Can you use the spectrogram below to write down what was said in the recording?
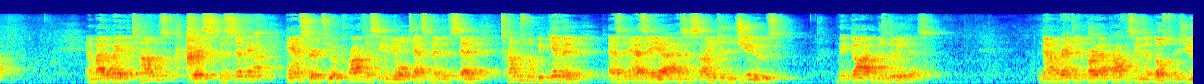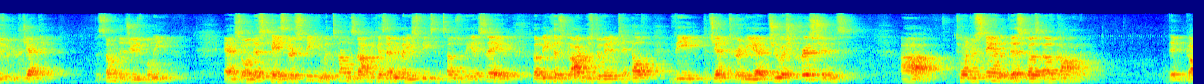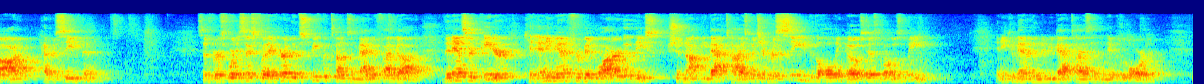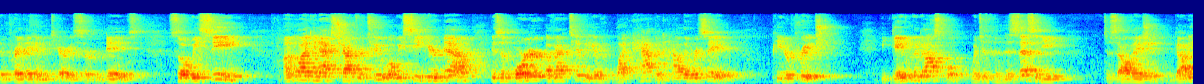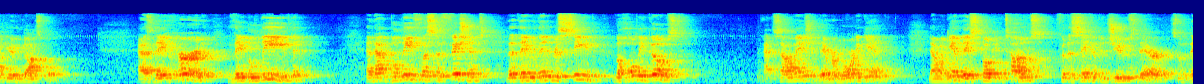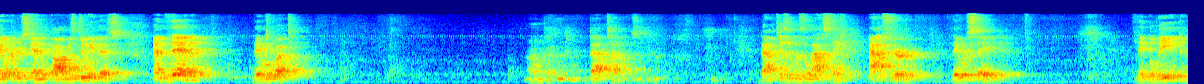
And by the way, the tongues were a specific answer to a prophecy of the Old Testament that said tongues would be given as a, as a, uh, as a sign to the Jews that God was doing this. Now, granted, part of that prophecy is that most of the Jews would reject it. But some of the Jews believed. And so in this case, they're speaking with tongues not because everybody speaks in tongues when they get saved, but because God was doing it to help the gent or the uh, Jewish Christians uh, to understand that this was of God, that God had received them. It says verse 46, For they heard them speak with tongues and magnify God. Then answered Peter, Can any man forbid water that these should not be baptized, which have received the Holy Ghost as well as we? And he commanded them to be baptized in the name of the Lord. Then prayed they him to tarry certain days. So we see, unlike in Acts chapter 2, what we see here now is an order of activity of what happened, how they were saved. Peter preached. He gave them the gospel, which is the necessity to salvation. You've got to hear the gospel. As they heard, they believed, and that belief was sufficient that they then received the Holy Ghost at salvation. They were born again. Now, again, they spoke in tongues for the sake of the Jews there, so that they would understand that God was doing this. And then they were what? Baptized. Baptism was the last thing. After they were saved. They believed,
